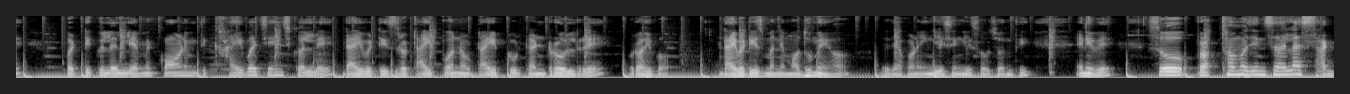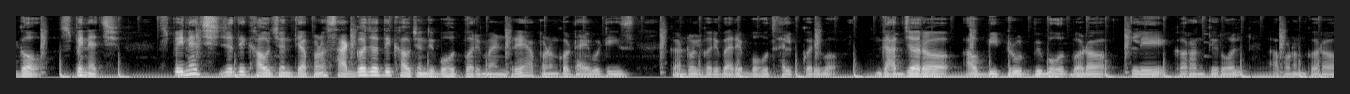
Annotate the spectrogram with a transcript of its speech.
पर्टिकुलाली आम कौन एम खाଇବା चेंज कले डायबिटीजर टाइप वन और टाइप टू कंट्रोल रे ରହିବ ଡାଇବେଟିସ୍ ମାନେ ମଧୁମେହ ଯଦି ଆପଣ ଇଂଲିଶ ଇଂଲିଶ ହେଉଛନ୍ତି ଏନିୱେ ସୋ ପ୍ରଥମ ଜିନିଷ ହେଲା ଶାଗ ସ୍ପିନାଚ୍ ସ୍ପିନାଚ୍ ଯଦି ଖାଉଛନ୍ତି ଆପଣ ଶାଗ ଯଦି ଖାଉଛନ୍ତି ବହୁତ ପରିମାଣରେ ଆପଣଙ୍କ ଡାଇବେଟିସ୍ କଣ୍ଟ୍ରୋଲ୍ କରିବାରେ ବହୁତ ହେଲ୍ପ କରିବ ଗାଜର ଆଉ ବିଟ୍ରୁଟ୍ ବି ବହୁତ ବଡ଼ ପ୍ଲେ କରନ୍ତି ରୋଲ୍ ଆପଣଙ୍କର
